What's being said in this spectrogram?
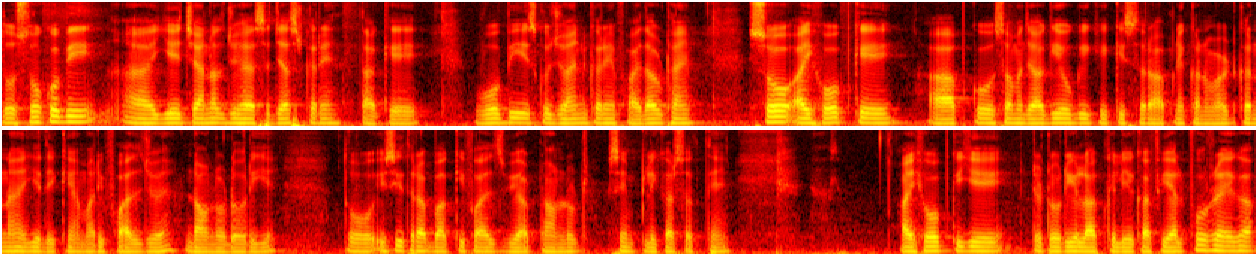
दोस्तों को भी ये चैनल जो है सजेस्ट करें ताकि वो भी इसको ज्वाइन करें, फ़ायदा उठाएँ। सो आई होप कि आपको समझ आ गई होगी कि किस तरह आपने कन्वर्ट करना है। ये देखें हमारी फ़ाइल जो है डाउनलोड हो रही है। तो इसी तरह बाकी फ़ाइल्स भी आप डाउनलोड सिंपली कर सकते हैं। आई होप कि ये ट्यूटोरियल आपके लिए काफ़ी हेल्पफुल रहेगा।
